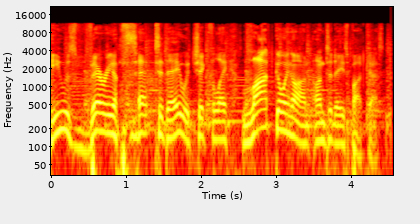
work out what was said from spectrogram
he was very upset today with Chick fil A. Lot going on on today's podcast.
